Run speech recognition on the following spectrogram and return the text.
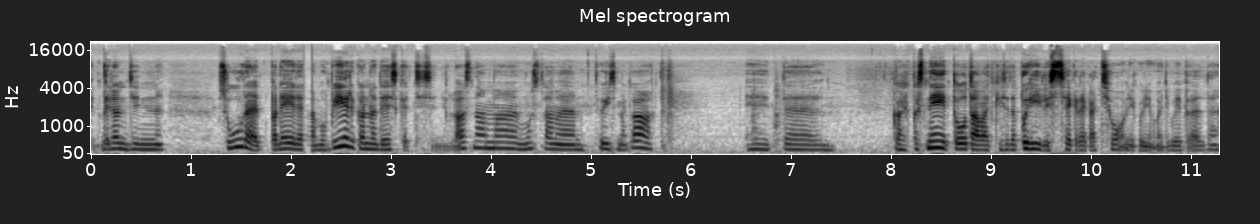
et meil on siin suured paneelelamu piirkonnad, eeskätt siis on ju Lasnamäe, Mustamäe, Õismäe ka, et äh, kas, kas need toodavadki seda põhilist segregatsiooni, kui niimoodi võib öelda?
